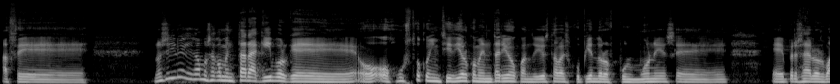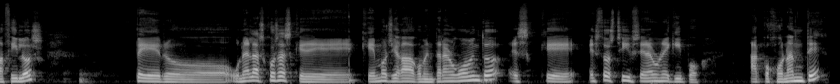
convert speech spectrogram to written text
hace... No sé si lo llegamos a comentar aquí porque... O, justo coincidió el comentario cuando yo estaba escupiendo los pulmones eh, eh, presa de los vacilos. Pero una de las cosas que, que hemos llegado a comentar en algún momento es que estos Chiefs eran un equipo acojonante,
